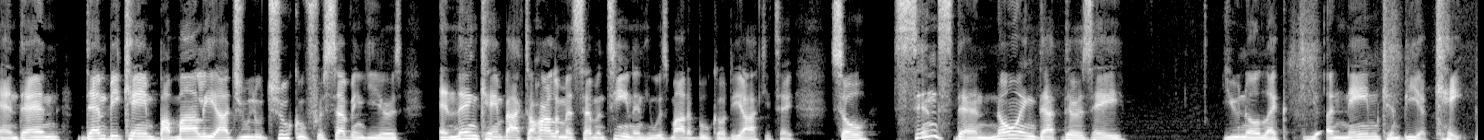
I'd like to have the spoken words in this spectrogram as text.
and then then became Bamali Ajuluchukwu for seven years and then came back to Harlem at 17 and he was Madubuko Diakite. So since then, knowing that there's a, you know, like a name can be a cape.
